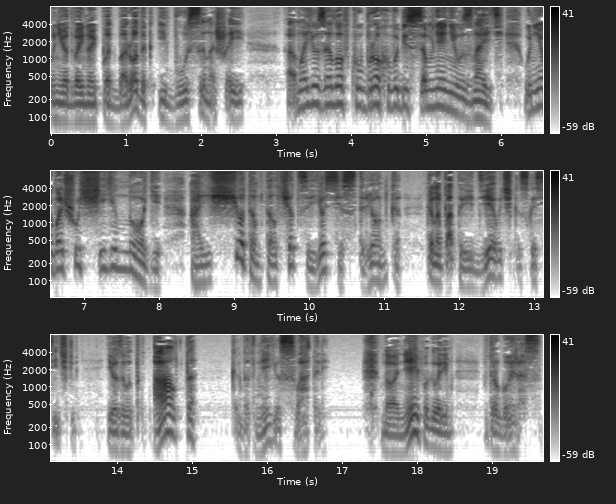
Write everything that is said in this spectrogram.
у нее двойной подбородок и бусы на шее. А мою заловку Броху вы без сомнения узнаете. У нее большущие ноги, а еще там толчется ее сестренка, конопатая девочка с косичками. Ее зовут Алта, когда-то мне ее сватали. Но о ней поговорим в другой раз.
